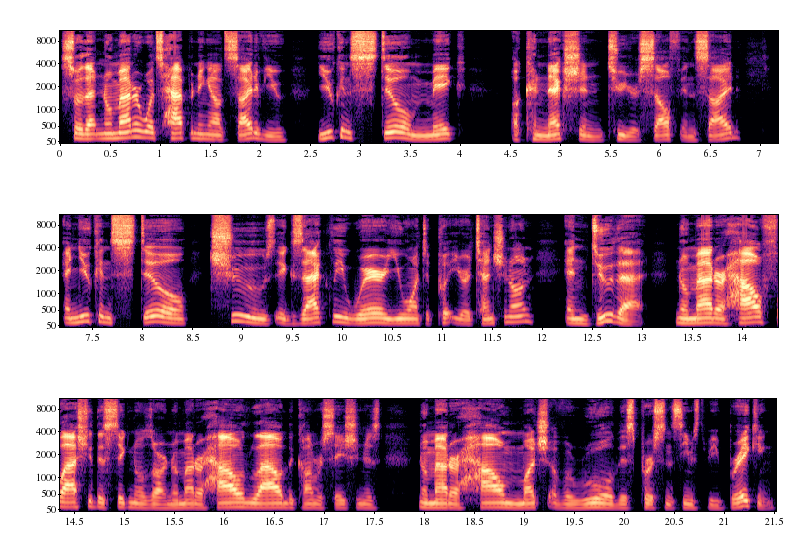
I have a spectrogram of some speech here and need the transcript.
so that no matter what's happening outside of you, you can still make a connection to yourself inside and you can still choose exactly where you want to put your attention on and do that no matter how flashy the signals are, no matter how loud the conversation is, no matter how much of a rule this person seems to be breaking,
